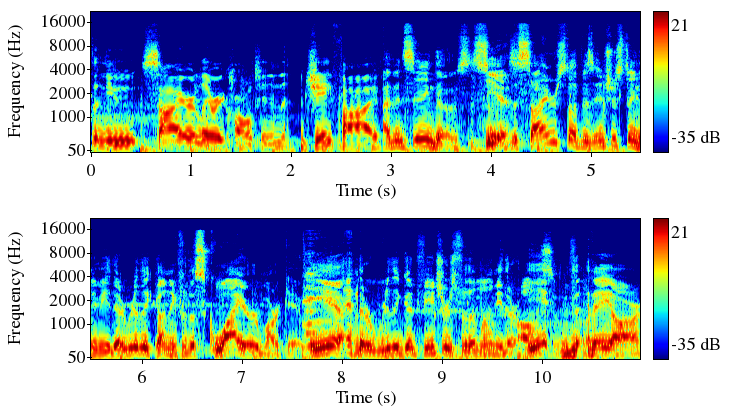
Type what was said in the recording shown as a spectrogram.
the new Sire Larry Carlton J5. I've been seeing those. So Yes. the Sire stuff is interesting to me. They're really gunning for the Squier market. Yeah. They're really good features for the money. They're Yeah, awesome. th- they are,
